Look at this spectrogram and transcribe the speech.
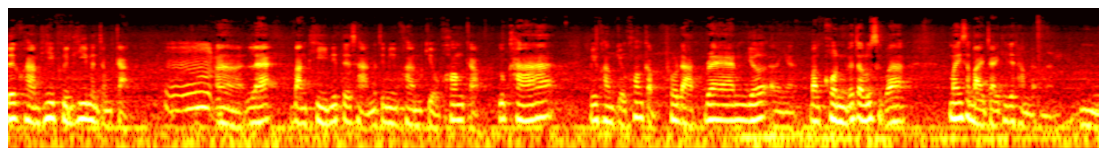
ด้วยความที่พื้นที่มันจำกัดอืมอ่าและบางทีนิตยสารมันจะมีความเกี่ยวข้องกับลูกค้า มีความเกี่ยวข้องกับ Product แบรนด์เยอะอะไรเงี้ยบางคนก็จะรู้สึกว่าไม่สบายใจที่จะทำแบบนั้นอืม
